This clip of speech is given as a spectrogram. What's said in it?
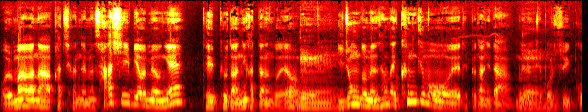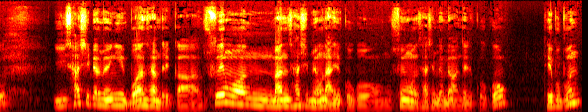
얼마나 같이 갔냐면 40여 명의 대표단이 갔다는 거예요. 네. 이 정도면 상당히 큰 규모의 대표단이다. 뭐 이렇게 네. 볼수 있고 이 40여 명이 뭐 하는 사람들일까? 수행원만 40명은 아닐 거고 수행원 40 몇 명 안 될 거고 대부분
